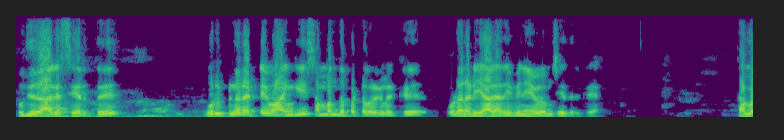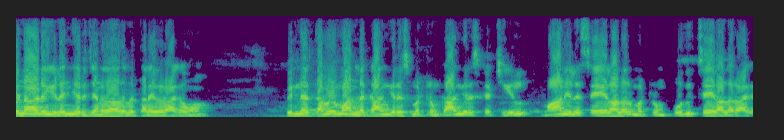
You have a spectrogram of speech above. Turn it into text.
புதிதாக சேர்த்து உறுப்பினர் அட்டை வாங்கி சம்பந்தப்பட்டவர்களுக்கு உடனடியாக அதை விநியோகம் செய்திருக்கிறேன். தமிழ்நாடு இளைஞர் ஜனதாதள தலைவராகவும் பின்னர் தமிழ் மாநில காங்கிரஸ் மற்றும் காங்கிரஸ் கட்சியில் மாநில செயலாளர் மற்றும் பொதுச் செயலாளராக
